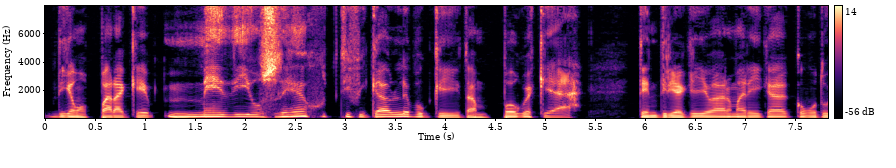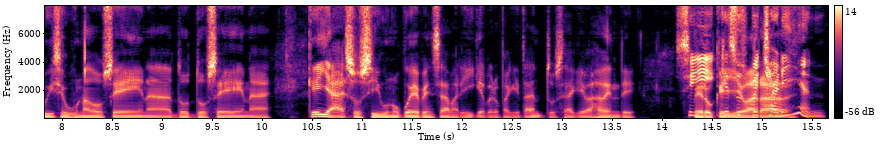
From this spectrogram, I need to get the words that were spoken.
digamos, para que medio sea justificable, porque tampoco es que, ah, tendría que llevar, marica, como tú dices, una docena, dos docenas, que ya eso sí uno puede pensar, marica, pero ¿para qué tanto? O sea, que vas a vender. Sí, Pero que que llevara- sospecharían.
